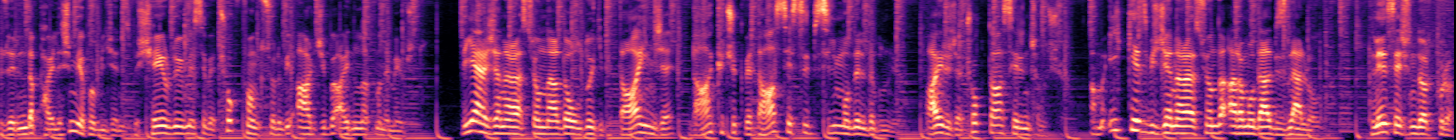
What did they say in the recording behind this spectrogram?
Üzerinde paylaşım yapabileceğiniz bir share düğmesi ve çok fonksiyonlu bir RGB aydınlatma da mevcut. Diğer jenerasyonlarda olduğu gibi daha ince, daha küçük ve daha sessiz bir slim modeli de bulunuyor. Ayrıca çok daha serin çalışıyor. Ama ilk kez bir jenerasyonda ara model bizlerle oldu. PlayStation 4 Pro.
